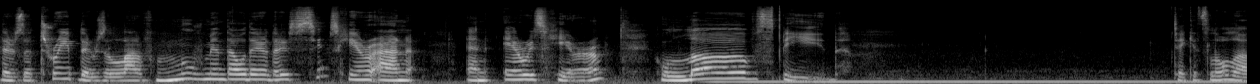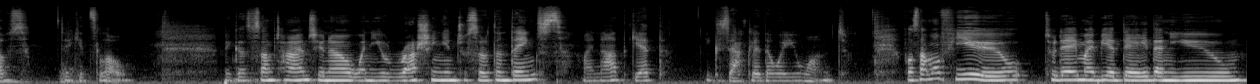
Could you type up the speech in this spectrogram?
There's a trip, there's a lot of movement out there. There seems here an, an Aries here who loves speed. Take it slow, loves. Take it slow. Because sometimes, you know, when you're rushing into certain things, might not get exactly the way you want. For some of you, today might be a day that you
